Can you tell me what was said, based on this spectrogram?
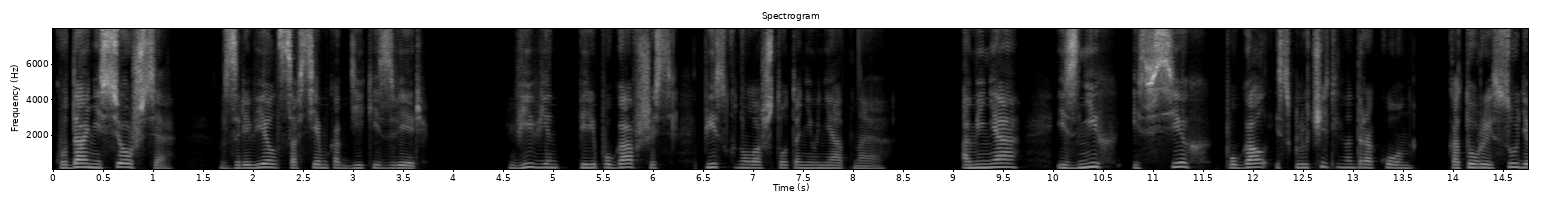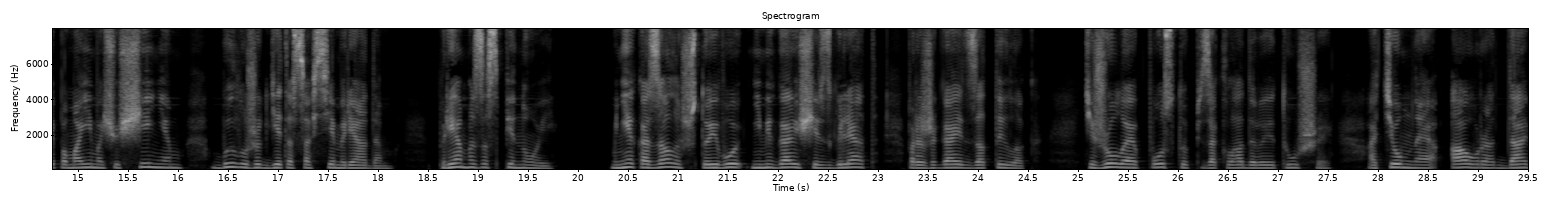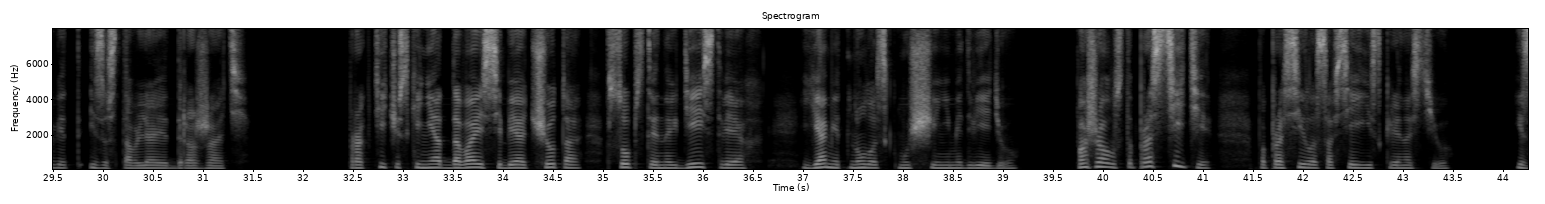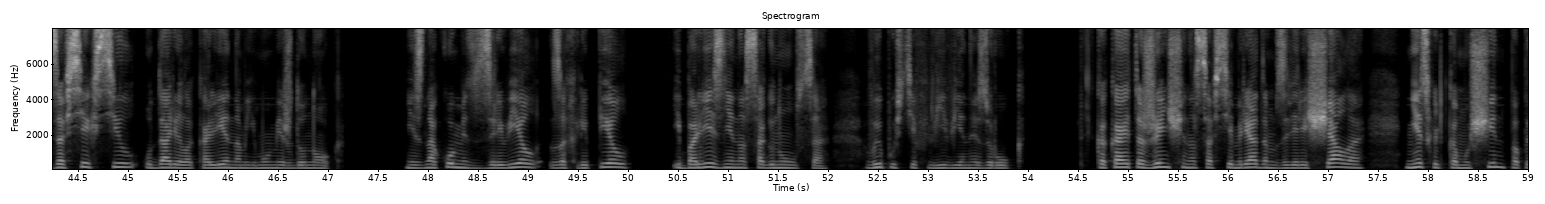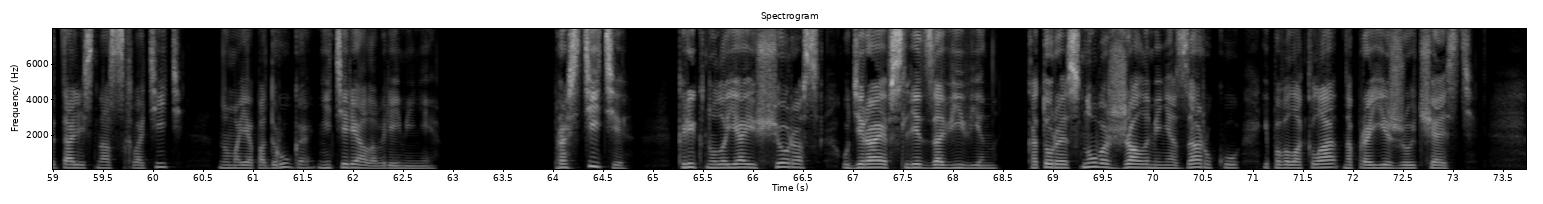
«Куда несешься?» взревел совсем как дикий зверь. Вивьен, перепугавшись, пискнула что-то невнятное. А меня из них, из всех, пугал исключительно дракон, который, судя по моим ощущениям, был уже где-то совсем рядом, прямо за спиной. Мне казалось, что его немигающий взгляд прожигает затылок, тяжелая поступь закладывает уши, а темная аура давит и заставляет дрожать. Практически не отдавая себе отчета в собственных действиях, я метнулась к мужчине-медведю. «Пожалуйста, простите!» — попросила со всей искренностью. Изо всех сил ударила коленом ему между ног. Незнакомец взревел, захрипел и болезненно согнулся, выпустив Вивьен из рук. Какая-то женщина совсем рядом заверещала, несколько мужчин попытались нас схватить, но моя подруга не теряла времени. «Простите!» — крикнула я еще раз, удирая вслед за Вивьен, которая снова сжала меня за руку и поволокла на проезжую часть.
